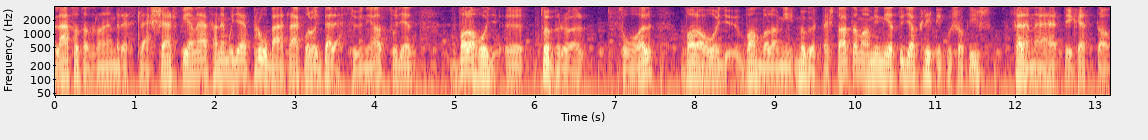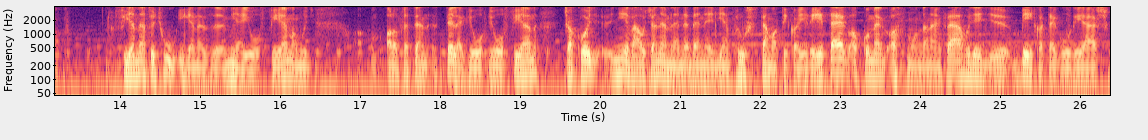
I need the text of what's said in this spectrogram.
láthatatlan emberes slasher filmet, hanem ugye próbálták valahogy beleszőni azt, hogy ez valahogy többről szól, valahogy van valami mögöttes tartalma, ami miatt ugye a kritikusok is felemelhették ezt a filmet, hogy hú, igen, ez milyen jó film, amúgy alapvetően tényleg jó, jó film, csak hogy nyilván, hogyha nem lenne benne egy ilyen plusz tematikai réteg, akkor meg azt mondanánk rá, hogy egy B-kategóriás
